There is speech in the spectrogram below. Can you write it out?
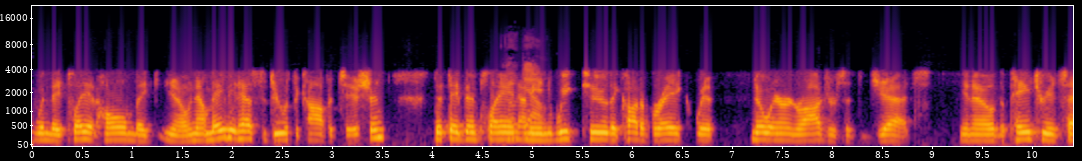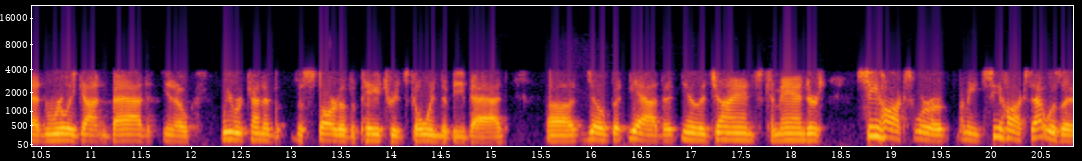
when they play at home, they you know now maybe it has to do with the competition that they've been playing. No I mean, week two they caught a break with no Aaron Rodgers at the Jets. You know, the Patriots hadn't really gotten bad. You know, we were kind of the start of the Patriots going to be bad. Uh, know, but yeah, the you know the Giants, Commanders, Seahawks were. I mean, Seahawks. That was a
